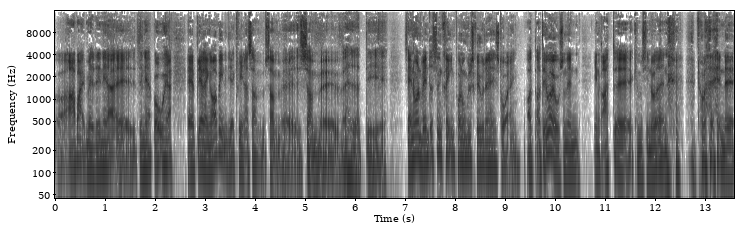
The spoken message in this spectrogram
og arbejde med den her, øh, den her bog her, øh, blev jeg ringet op en af de her kvinder, som, som, øh, som øh, hvad hedder det, sagde, nu han ventet siden krigen på, at nogen ville skrive den her historie. Ikke? Og, og det var jo sådan en, en ret, øh, kan man sige, noget af en, noget af en øh,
